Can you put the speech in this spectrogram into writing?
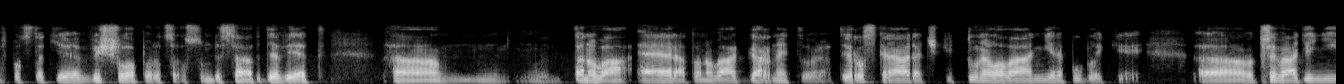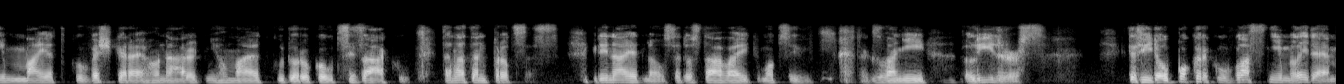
v podstatě vyšlo po roce 89, eh, ta nová éra, ta nová garnitura, ty rozkrádačky, tunelování republiky, Eh, převádění majetku, veškerého národního majetku do rukou cizáků. Tenhle ten proces, kdy najednou se dostávají k moci takzvaní leaders, kteří jdou po krku vlastním lidem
